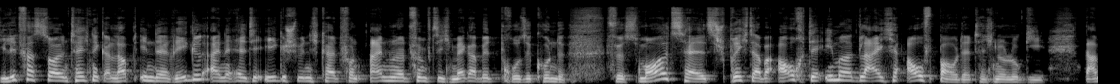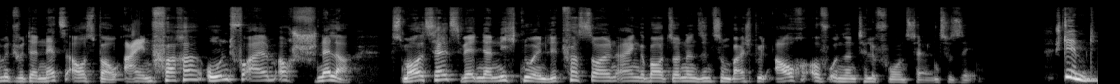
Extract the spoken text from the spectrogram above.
Die Litfaßsäulentechnik erlaubt in der Regel eine LTE-Geschwindigkeit von 150 Megabit pro Sekunde. Für Small Cells spricht aber auch der immer gleiche Aufbau der Technologie. Damit wird der Netzausbau einfacher und vor allem auch schneller. Small Cells werden ja nicht nur in Litfaßsäulen eingebaut, sondern sind zum Beispiel auch auf unseren Telefonzellen zu sehen. Stimmt.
